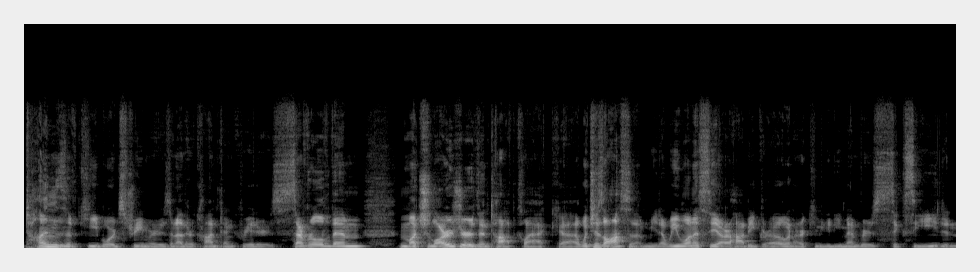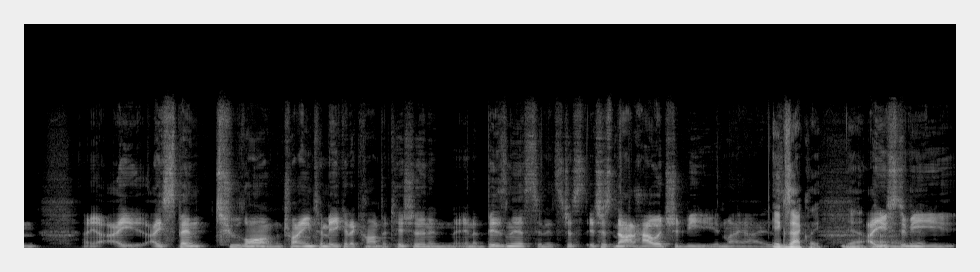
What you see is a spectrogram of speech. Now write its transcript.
tons of keyboard streamers and other content creators. Several of them much larger than Top Clack, uh, which is awesome. You know, we want to see our hobby grow and our community members succeed. And I, I, I spent too long trying to make it a competition and, and a business, and it's just it's just not how it should be in my eyes. exactly. Yeah. I used Uh, to be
